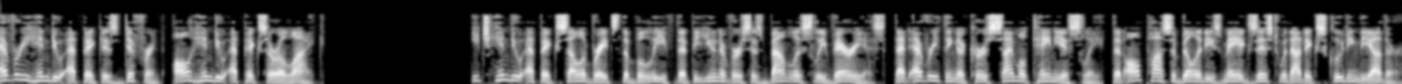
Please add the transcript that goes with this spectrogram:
Every Hindu epic is different, all Hindu epics are alike, each Hindu epic celebrates the belief that the universe is boundlessly various, that everything occurs simultaneously, that all possibilities may exist without excluding the other.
